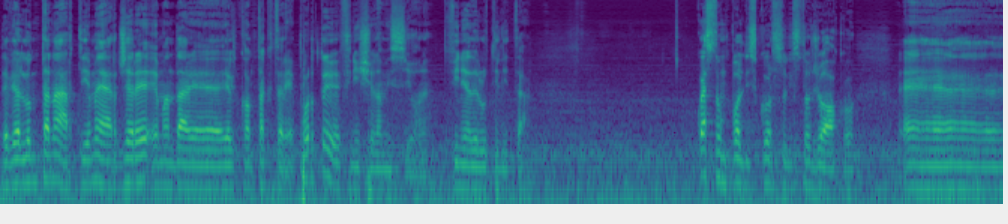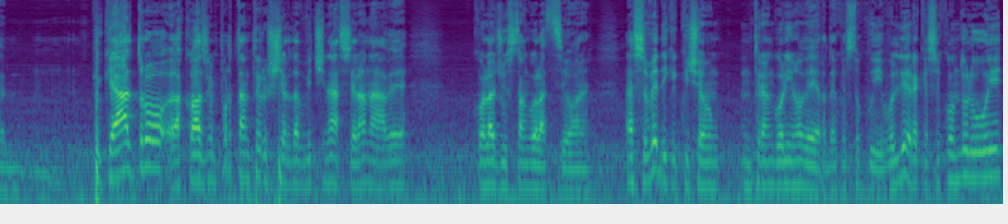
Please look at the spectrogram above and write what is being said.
devi allontanarti, emergere e mandare il contact report e finisce la missione. Fine dell'utilità. Questo è un po' il discorso di sto gioco. Eh, più che altro la cosa importante è riuscire ad avvicinarsi alla nave con la giusta angolazione. Adesso vedi che qui c'è un, un, triangolino verde, questo qui, vuol dire che secondo lui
